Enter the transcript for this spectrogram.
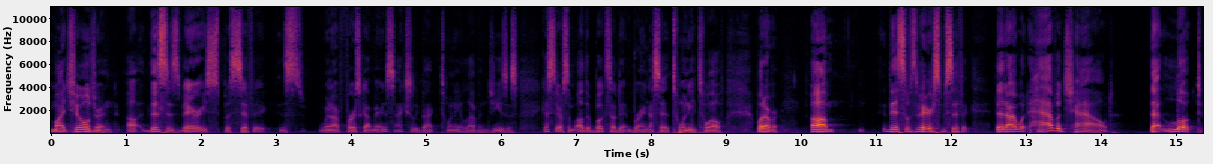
my children, uh, this is very specific. This when I first got married. It's actually back 2011. Jesus. I guess there are some other books I didn't bring. I said 2012. Whatever. Um, this was very specific. That I would have a child that looked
